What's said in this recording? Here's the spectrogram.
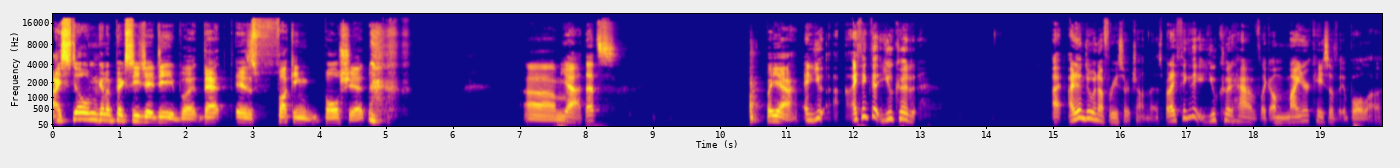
I still am gonna pick CJD, but that is fucking bullshit. um, yeah, that's but yeah, and you I think that you could I, I didn't do enough research on this, but I think that you could have like a minor case of Ebola,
